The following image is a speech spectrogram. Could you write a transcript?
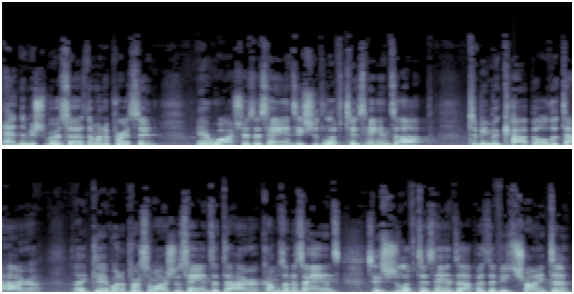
And the Mishmur says that when a person uh, washes his hands, he should lift his hands up to be mekabel the tahara. Like uh, when a person washes his hands, the tahara comes on his hands, so he should lift his hands up as if he's trying to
